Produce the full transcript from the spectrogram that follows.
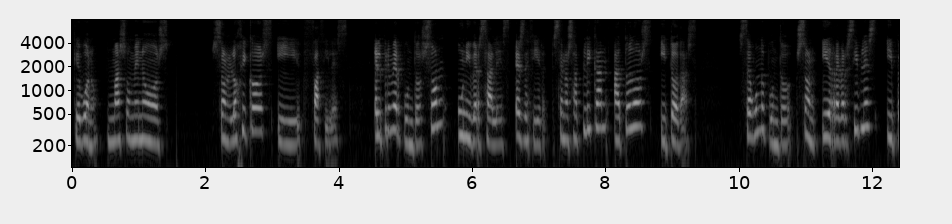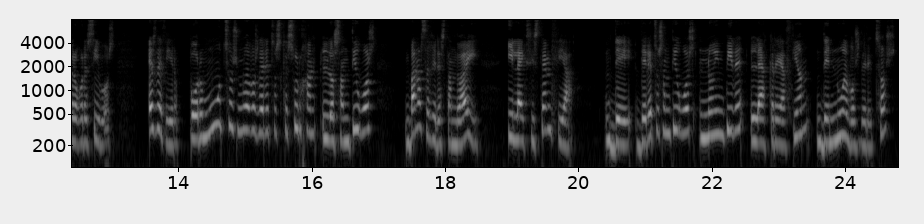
que, bueno, más o menos son lógicos y fáciles. El primer punto, son universales, es decir, se nos aplican a todos y todas. Segundo punto, son irreversibles y progresivos, es decir, por muchos nuevos derechos que surjan, los antiguos van a seguir estando ahí. Y la existencia de derechos antiguos no impide la creación de nuevos derechos.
